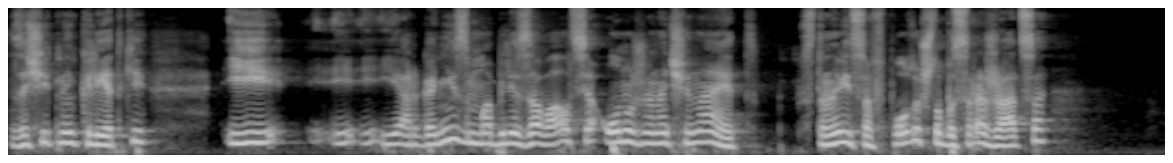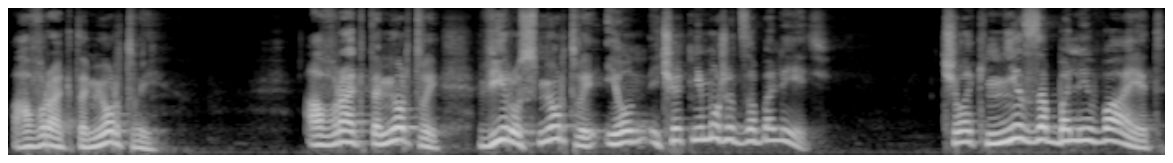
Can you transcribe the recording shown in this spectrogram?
защитные клетки, и, и, и организм мобилизовался, он уже начинает становиться в позу, чтобы сражаться, а враг-то мертвый. А враг-то мертвый, вирус мертвый, и, он, и человек не может заболеть. Человек не заболевает,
